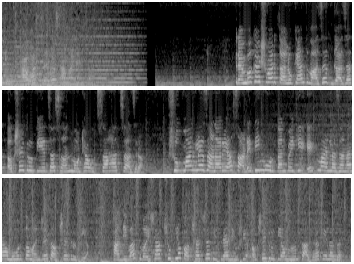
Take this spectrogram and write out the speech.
न्यूज आवाज सर्वसामान्यांचा. त्र्यंबकेश्वर तालुक्यात वाजत गाजत अक्षय तृतीयेचा सण मोठ्या उत्साहात साजरा. शुभ मानल्या जाणाऱ्या साडेतीन मुहूर्तांपैकी एक मानला जाणारा मुहूर्त म्हणजेच अक्षय तृतीया. हा दिवस वैशाख शुक्ल पक्षाच्या तिसऱ्या दिवशी अक्षय तृतीया म्हणून साजरा केला जातो.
